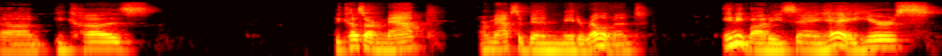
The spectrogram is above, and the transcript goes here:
um, because because our map our maps have been made irrelevant, anybody saying, "Hey, here's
